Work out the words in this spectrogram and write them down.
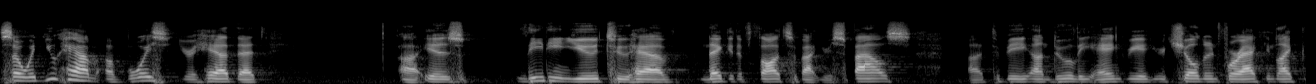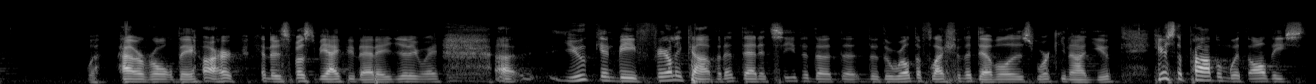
So, when you have a voice in your head that uh, is leading you to have negative thoughts about your spouse, uh, to be unduly angry at your children for acting like well, however old they are, and they're supposed to be acting that age anyway. Uh, you can be fairly confident that it's either the, the, the, the world, the flesh, or the devil is working on you. Here's the problem with all these,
